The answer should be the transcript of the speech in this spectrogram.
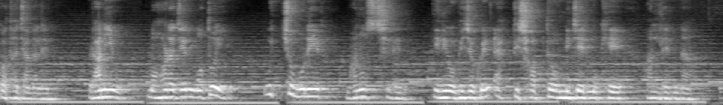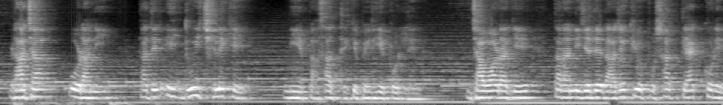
কথা জানালেন। রানীও মহারাজের মতোই উচ্চ মনের মানুষ ছিলেন। তিনি অভিযোগের একটি শব্দও নিজের মুখে আনলেন না। রাজা ও রানী তাদের এই দুই ছেলেকে নিয়ে প্রাসাদ থেকে বেরিয়ে পড়লেন। যাওয়ার আগে তারা নিজেদের রাজকীয় পোশাক ত্যাগ করে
